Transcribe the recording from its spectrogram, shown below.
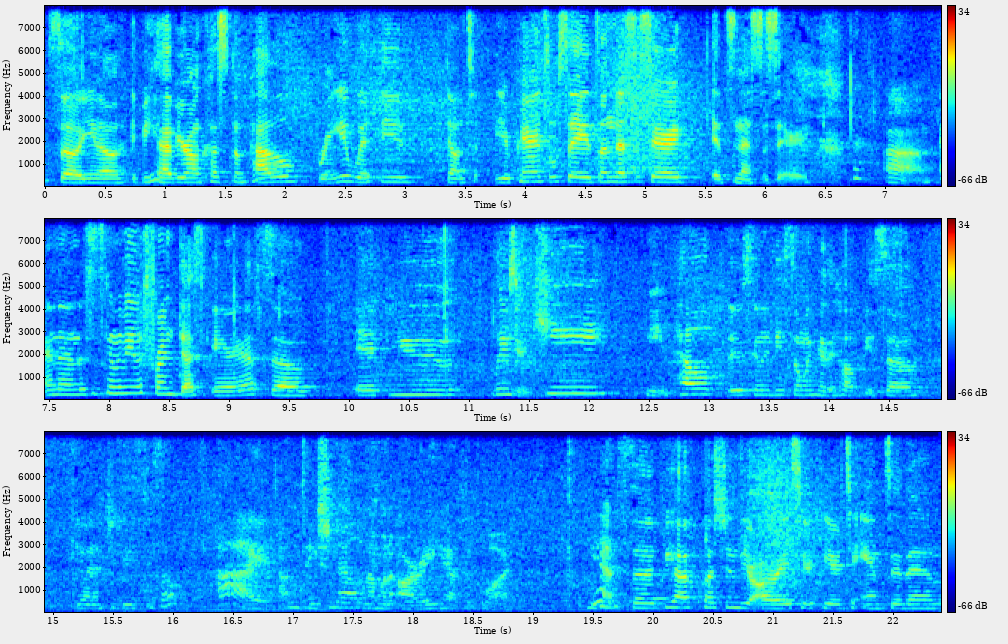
so, you know, if you have your own custom paddle, bring it with you. Don't your parents will say it's unnecessary, it's necessary. Um, and then this is gonna be the front desk area. So if you lose your key, need help, there's going to be someone here to help you. So, you want to introduce yourself? Hi, I'm Chanel, and I'm an RA here at the quad. Yeah, so if you have questions, your RAs are here to answer them.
